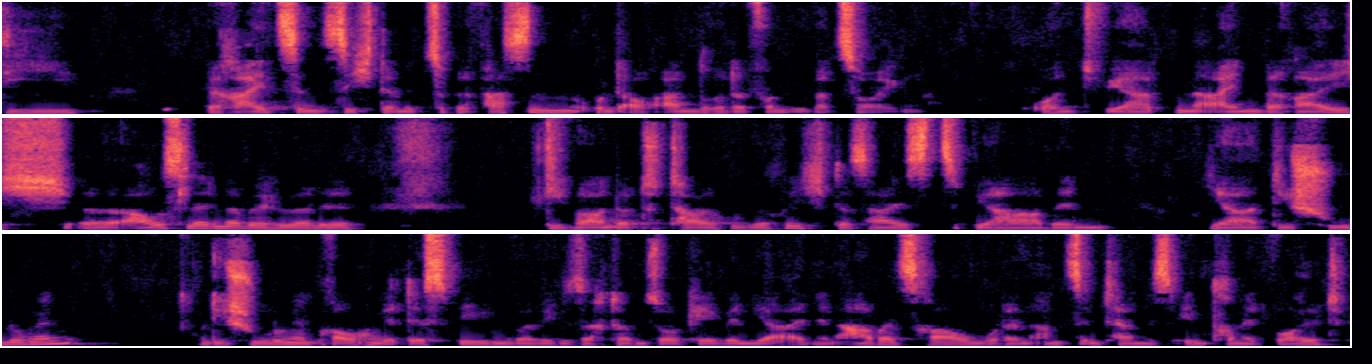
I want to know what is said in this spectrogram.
die bereit sind, sich damit zu befassen und auch andere davon überzeugen. Und wir hatten einen Bereich äh, Ausländerbehörde, die waren da total rührig. Das heißt, wir haben ja die Schulungen. Und die Schulungen brauchen wir deswegen, weil wir gesagt haben, so, okay, wenn ihr einen Arbeitsraum oder ein amtsinternes Intranet wollt,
